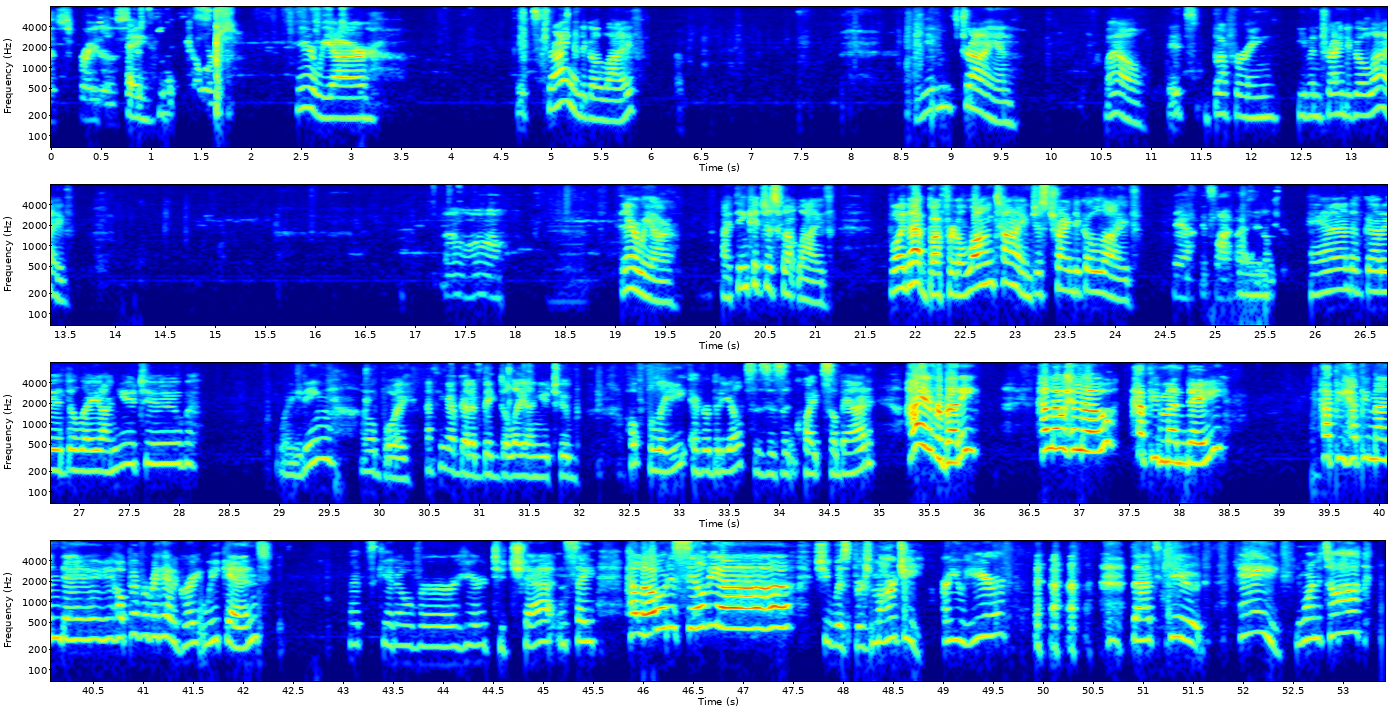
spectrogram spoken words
kind of sprays us. Hey, colors. Here we are. It's trying to go live. It's trying. Wow, it's buffering, even trying to go live. Oh, wow. There we are. I think it just went live. Boy, that buffered a long time just trying to go live. Yeah, it's live. And, and I've got a delay on YouTube. Waiting. Oh boy, I think I've got a big delay on YouTube. Hopefully, everybody else's isn't quite so bad. Hi, everybody. Hello, hello. Happy Monday. Happy, happy Monday. Hope everybody had a great weekend. Let's get over here to chat and say hello to Sylvia. She whispers, Margie, are you here? That's cute. Hey, you want to talk?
